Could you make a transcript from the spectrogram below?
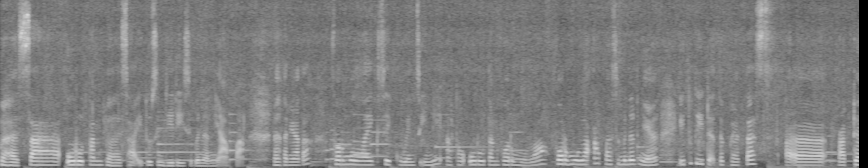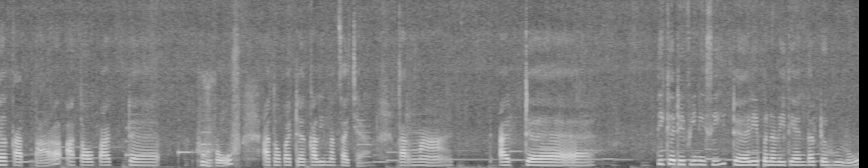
bahasa urutan bahasa itu sendiri sebenarnya apa. Nah, ternyata formulaic sequence ini atau urutan formula, formula apa sebenarnya itu tidak terbatas uh, pada kata atau pada huruf atau pada kalimat saja karena ada tiga definisi dari penelitian terdahulu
